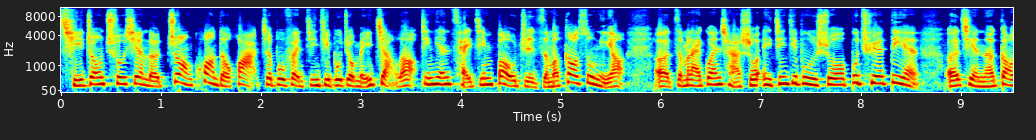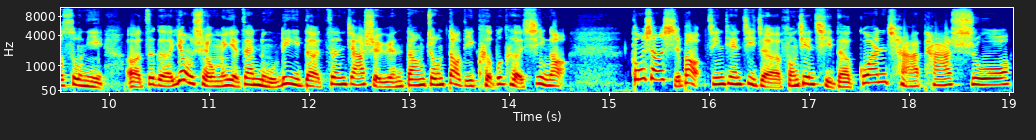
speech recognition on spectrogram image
其中出现了状况的话，这部分经济部就没讲了。今天财经报纸怎么告诉你哦？呃，怎么来观察说，诶，经济部说不缺电，而且呢，告诉你，呃，这个用水我们也在努力的增加水源当中，到底可不可信哦？工商时报今天记者冯建启的观察，他说，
